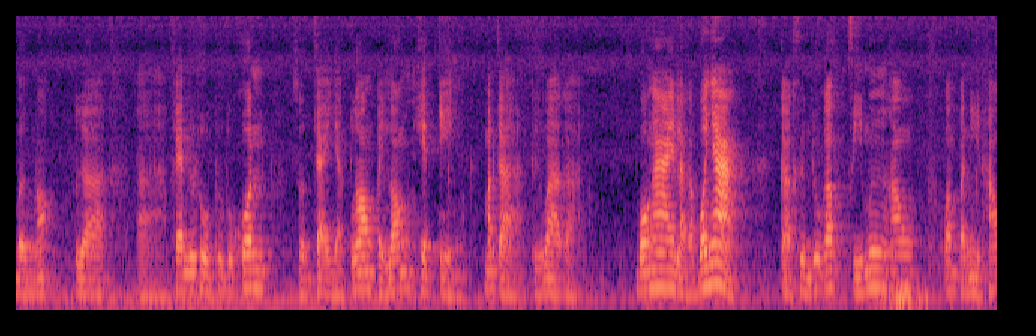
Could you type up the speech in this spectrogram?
เบิงเนาะเพื่ออแฟน YouTube ทุกๆ คนสนใจอยากลองไปลองเฮ็ดเอง มันก็ถือว่าก็บ่ง่ายแล้วก็บ่ยากก็ขึ้นอยู่กับฝีมือเฮาความประณีตเฮา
